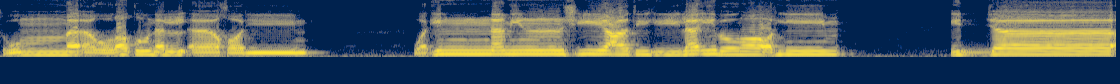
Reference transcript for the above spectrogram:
ثم اغرقنا الاخرين وان من شيعته لابراهيم اذ جاء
